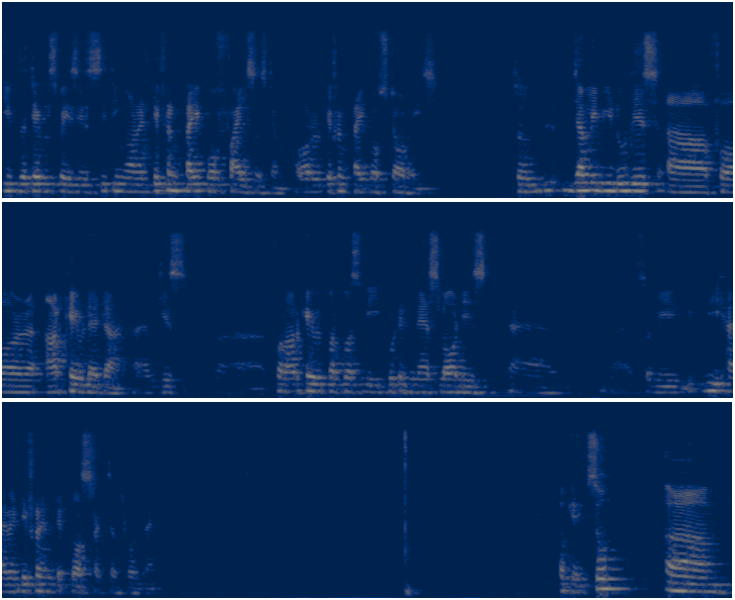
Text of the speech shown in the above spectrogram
If the table space is sitting on a different type of file system or a different type of storage. So generally we do this uh, for archive data, which is for archive purpose, we put it in a slow disk. so we, we have a different cost structure for that. Okay, so um,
